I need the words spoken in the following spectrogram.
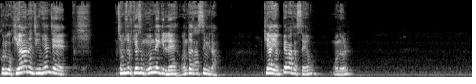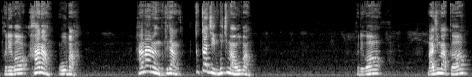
그리고 기아는 지금 현재 점수를 계속 못 내길래 언더 샀습니다. 기아 역배 받았어요. 오늘. 그리고 하나 오바. 하나는 그냥 끝까지 묻지마 오바. 그리고 마지막 거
